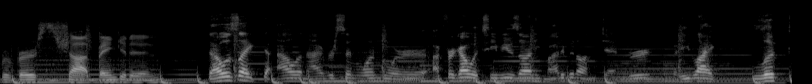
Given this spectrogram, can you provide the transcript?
reverse shot, bank it in. That was like the Allen Iverson one where I forgot what team he was on. He might have been on Denver, but he like looked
